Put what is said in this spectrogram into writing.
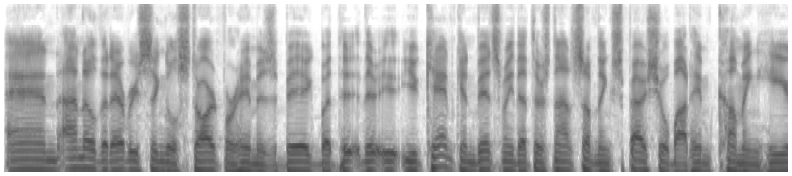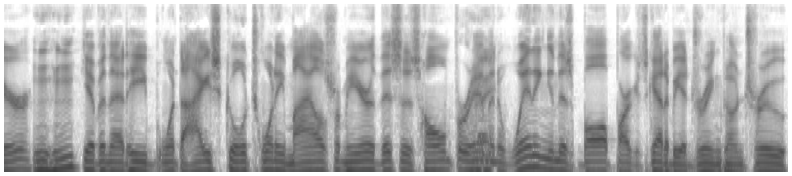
and I know that every single start for him is big. But th- th- you can't convince me that there's not something special about him coming here. Mm-hmm. Given that he went to high school 20 miles from here, this is home for him, right. and winning in this ballpark has got to be a dream come true,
